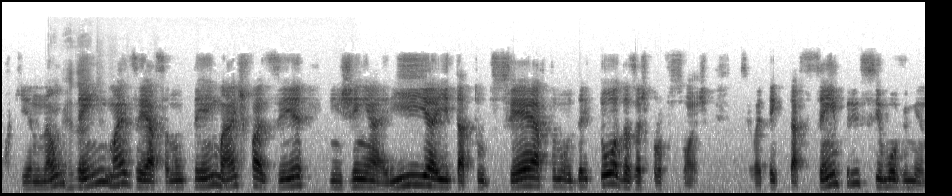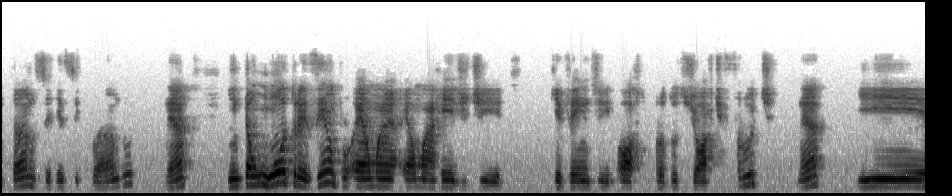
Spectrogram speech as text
porque não é tem mais essa, não tem mais fazer engenharia e tá tudo certo, não tem todas as profissões. Você vai ter que estar tá sempre se movimentando, se reciclando, né? Então, um outro exemplo é uma, é uma rede de, que vende hort, produtos de hortifruti, né? E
